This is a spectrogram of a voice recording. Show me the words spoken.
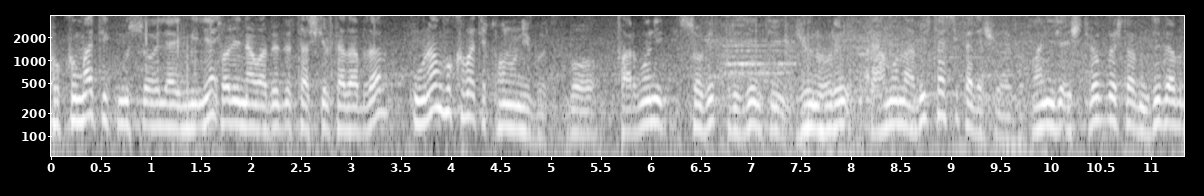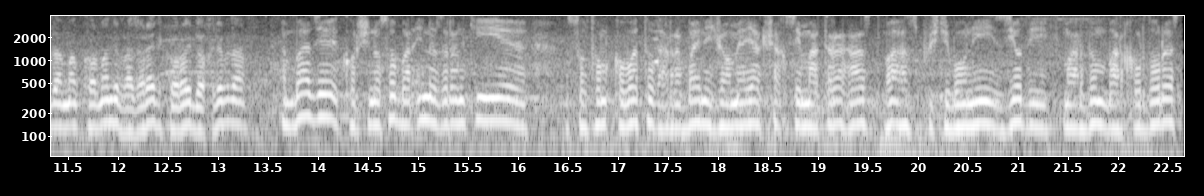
حکومت یک مسائل ملی سال 92 تشکیل کرده بودن. اونم حکومت قانونی بود. با فرمونی سابق پرزیدنت جمهوری رحمان نبیش تصدیق کرده شده بود. من اینجا اشتراک داشتم دیده بودم. من کارمند وزارت کارهای داخلی بودم. بعضی کارشناسا بر این نظرند که سلطان قوت در بین جامعه یک شخص مطرح است و از پشتیبانی زیادی مردم برخوردار است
